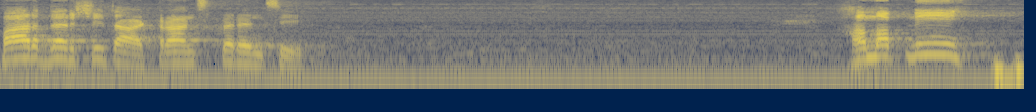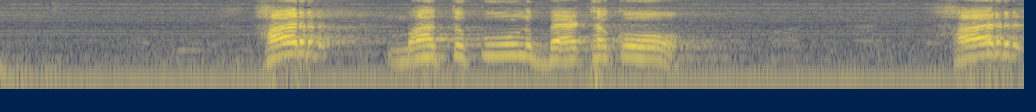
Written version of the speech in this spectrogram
पारदर्शिता, ट्रांसपेरेंसी। हम अपनी हर महत्वपूर्ण बैठकों, हर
